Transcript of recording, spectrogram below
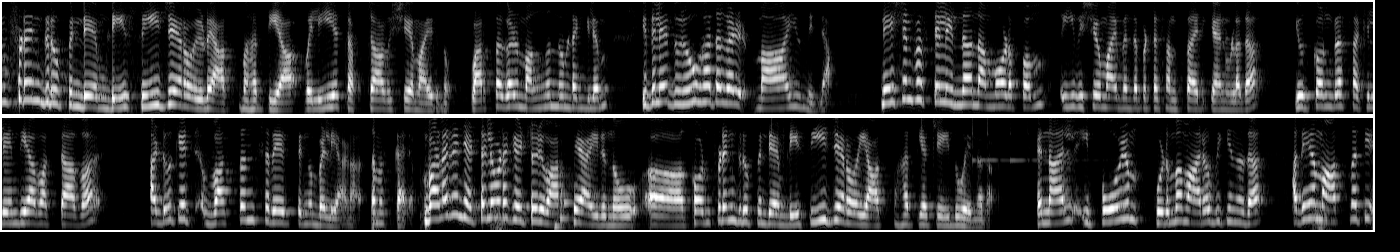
കോൺഫിഡന്റ് ഗ്രൂപ്പിന്റെ എം ഡി സി ജെ റോയുടെ ആത്മഹത്യ വലിയ ചർച്ചാ വിഷയമായിരുന്നു. വാർത്തകൾ മങ്ങുന്നുണ്ടെങ്കിലും ഇതിലെ ദുരൂഹതകൾ മായുന്നില്ല. നേഷൻ ഫസ്റ്റിൽ ഇന്ന് നമ്മോടൊപ്പം ഈ വിഷയവുമായി ബന്ധപ്പെട്ട് സംസാരിക്കാനുള്ളത് യൂത്ത് കോൺഗ്രസ് അഖിലേന്ത്യാ വക്താവ് അഡ്വക്കേറ്റ് വസന്ത് സിറേഖ് തെങ്ങുംപള്ളിയാണ് നമസ്കാരം. വളരെ ഞെട്ടലോടെ കേട്ടൊരു വാർത്തയായിരുന്നു കോൺഫിഡന്റ് ഗ്രൂപ്പിന്റെ M D C J Roy ആത്മഹത്യ ചെയ്തു എന്നത്. എന്നാൽ ഇപ്പോഴും കുടുംബം ആരോപിക്കുന്നത് അദ്ദേഹം ആത്മഹത്യ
